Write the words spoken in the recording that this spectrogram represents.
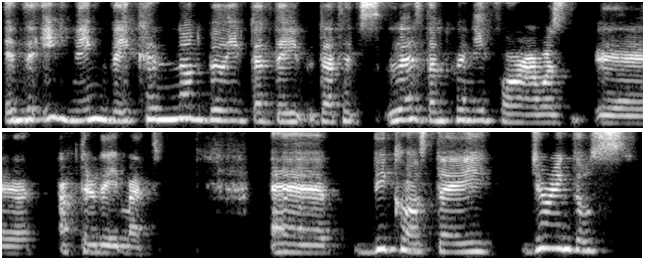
in the evening, they cannot believe that they that it's less than 24 hours uh, after they met. Uh, because they, during those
